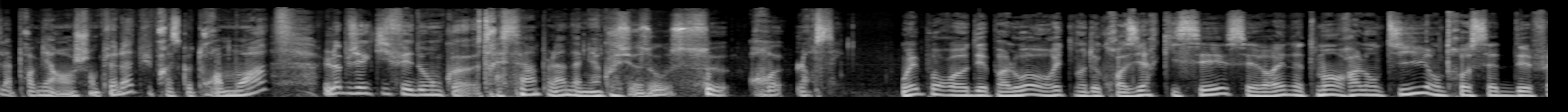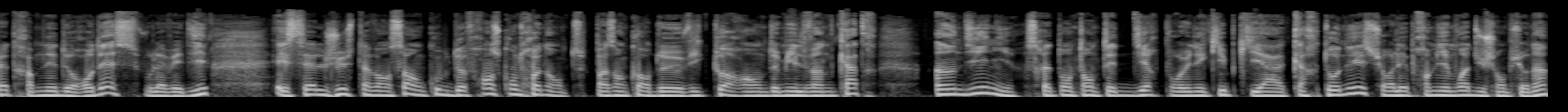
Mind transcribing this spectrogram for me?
la première en championnat depuis presque trois mois. L'objectif est donc euh, très simple, hein, Damien Cossioso, se relancer. Oui, pour euh, des Palois au rythme de croisière qui sait, c'est vrai, nettement ralenti entre cette défaite ramenée de Rodez, vous l'avez dit, et celle juste avant ça en Coupe de France contre Nantes. Pas encore de victoire en 2024 indigne, serait-on tenté de dire, pour une équipe qui a cartonné sur les premiers mois du championnat.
